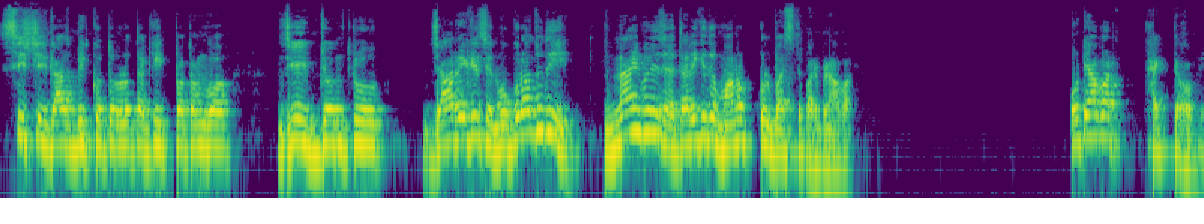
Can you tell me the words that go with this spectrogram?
সৃষ্টির গাছ, বৃক্ষ, তরলতা, কীট, পতঙ্গ, জীব, জন্তু, যা রেখেছেন, ওগুলা যদি নাই হয়ে যায়, তাহলে কিন্তু মানবকুল বাঁচতে পারবে না আবার। ওটা আবার থাকতে হবে।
